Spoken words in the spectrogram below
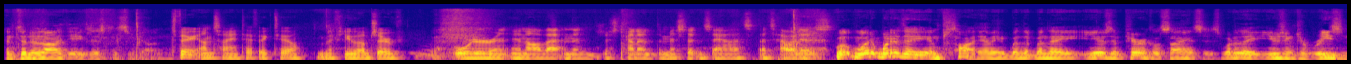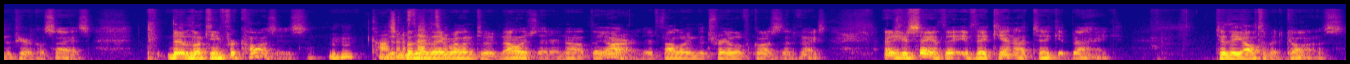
and to deny the existence of God. It's very unscientific too. If you observe order and, and all that, and then just kind of dismiss it and say, "Ah, that's that's how it is." Well, what what do they imply? I mean, when they, when they use empirical sciences, what are they using to reason empirical science? They're looking for causes. Mm-hmm. Cause and Whether effect. they're willing to acknowledge that or not, they are. They're following the trail of causes and effects. As you say, if they if they cannot take it back to the ultimate cause,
